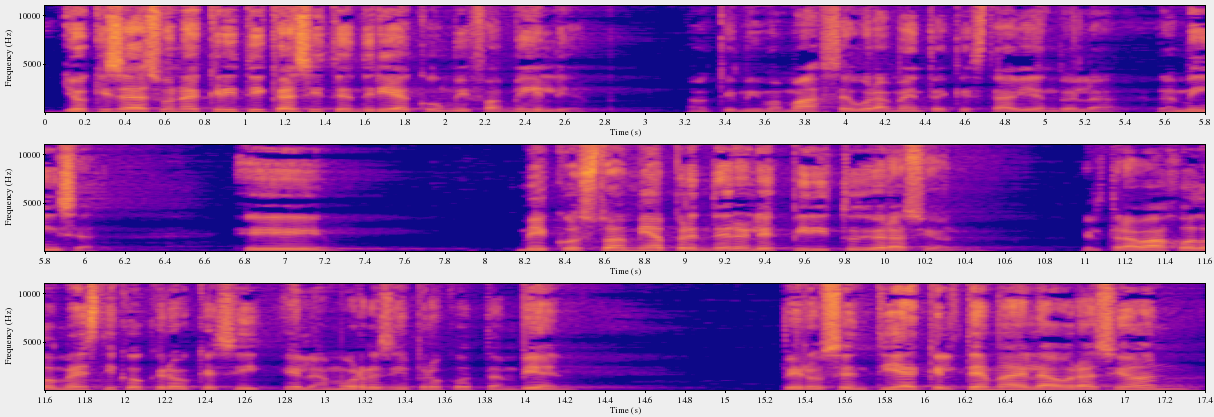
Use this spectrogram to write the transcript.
Yo quizás una crítica así tendría con mi familia, aunque mi mamá seguramente que está viendo la, misa. Eh, me costó a mí aprender el espíritu de oración. El trabajo doméstico creo que sí, el amor recíproco también. Pero sentía que el tema de la oración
